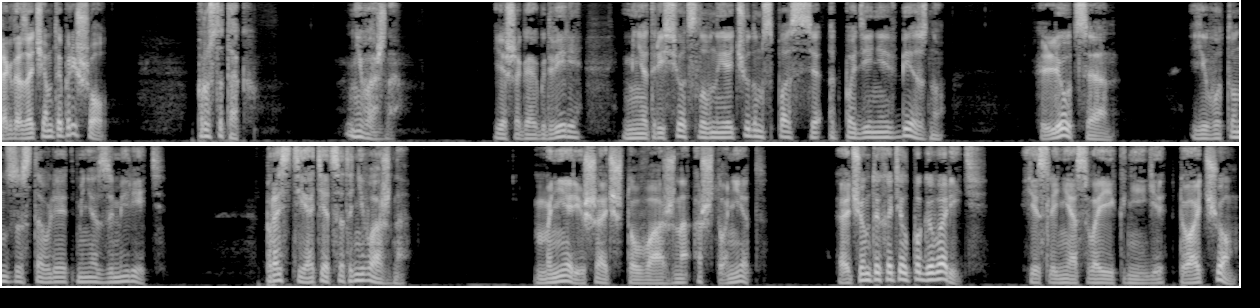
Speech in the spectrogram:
Тогда зачем ты пришел? Просто так. Неважно. Я шагаю к двери, меня трясет, словно я чудом спасся от падения в бездну. Люциан! И вот он заставляет меня замереть. Прости, отец, это не важно. Мне решать, что важно, а что нет. О чем ты хотел поговорить? Если не о своей книге, то о чем?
